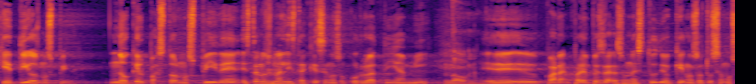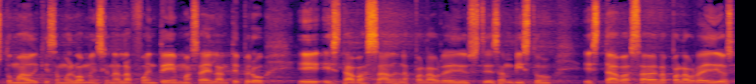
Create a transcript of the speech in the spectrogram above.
que Dios nos pide. No que el pastor nos pide. Esta no es una lista que se nos ocurrió a ti y a mí. No, no. Eh, para, empezar, es un estudio que nosotros hemos tomado y que Samuel va a mencionar la fuente más adelante, pero eh, está basado en la palabra de Dios. Ustedes han visto, está basado en la palabra de Dios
